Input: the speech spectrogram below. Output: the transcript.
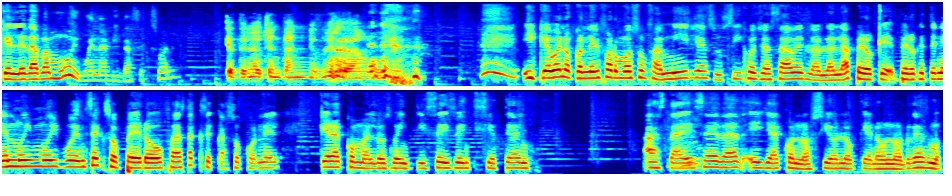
que le daba muy buena vida sexual. Que tenía 80 años, le damos. y que bueno, con él formó su familia, sus hijos, ya sabes, bla, bla, bla, pero que, pero que tenían muy, muy buen sexo, pero fue hasta que se casó con él, que era como a los 26, 27 años. Hasta esa edad ella conoció lo que era un orgasmo.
